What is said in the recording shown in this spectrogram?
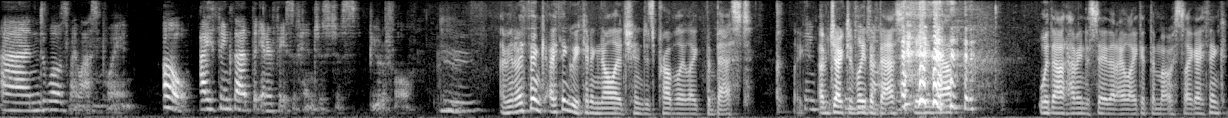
and what was my last point? Oh, I think that the interface of Hinge is just beautiful. Mm. I mean, I think I think we can acknowledge Hinge is probably like the best, like Thank objectively Thank the best dating app, without having to say that I like it the most. Like I think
